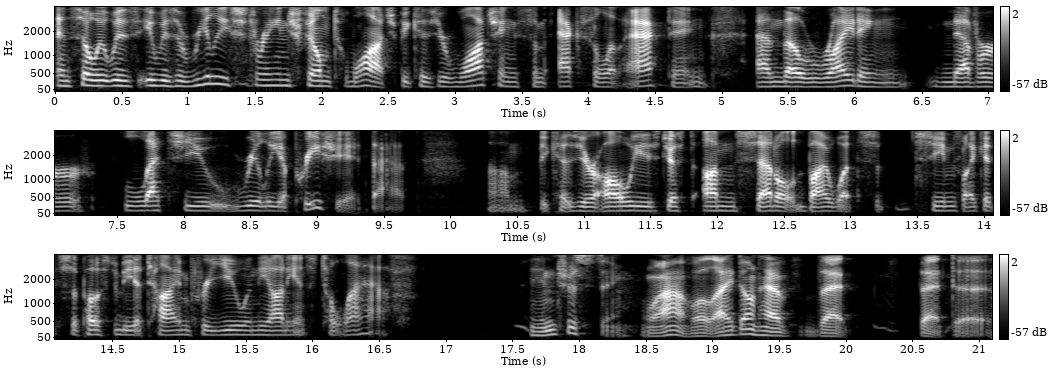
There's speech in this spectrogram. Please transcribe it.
And so it was it was a really strange film to watch because you're watching some excellent acting and the writing never lets you really appreciate that um, because you're always just unsettled by what seems like it's supposed to be a time for you and the audience to laugh. Interesting. Wow. Well, I don't have that that uh,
